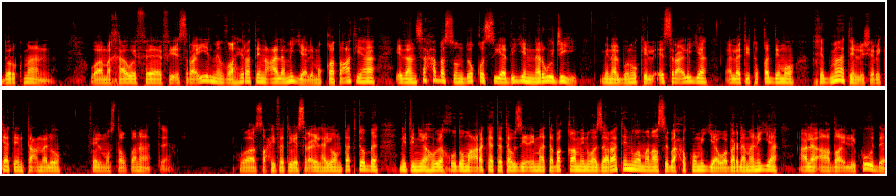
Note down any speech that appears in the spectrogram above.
دوركمان. ومخاوف في إسرائيل من ظاهرة عالمية لمقاطعتها إذا انسحب الصندوق السيادي النرويجي من البنوك الإسرائيلية التي تقدم خدمات لشركات تعمل في المستوطنات. وصحيفة إسرائيل هيوم تكتب نتنياهو يخوض معركة توزيع ما تبقى من وزارات ومناصب حكومية وبرلمانية على أعضاء الليكود.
